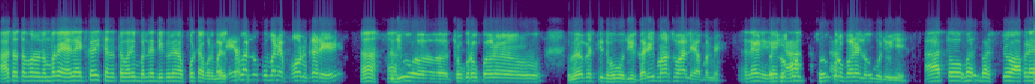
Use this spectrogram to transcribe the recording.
હા તો તમારો નંબર હાઇલાઇટ કરીશ અને તમારી બંને દીકરીના ફોટા પણ મળશે એવા લોકો મને ફોન કરે હા જો છોકરો પણ વ્યવસ્થિત હોવો જોઈએ. ગરીબ માણસો હાલે આપણને. રેડી રેડી છોકરો ભણેલો હોવો જોઈએ. હા તો બસ બસ. જો આપણે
